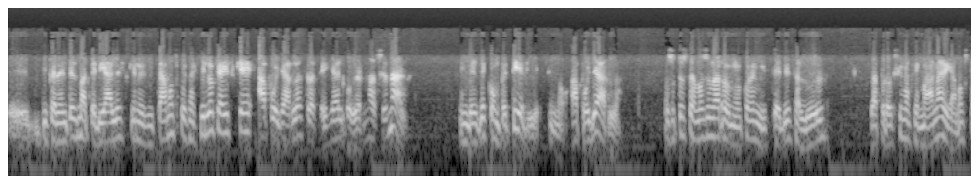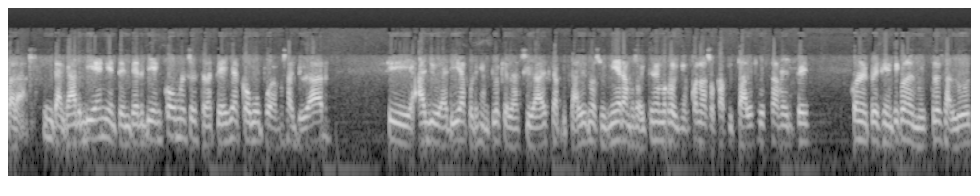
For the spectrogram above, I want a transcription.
diferentes materiales que necesitamos, pues aquí lo que hay es que apoyar la estrategia del gobierno nacional, en vez de competirle, sino apoyarla. Nosotros tenemos una reunión con el Ministerio de Salud la próxima semana, digamos, para indagar bien y entender bien cómo es su estrategia, cómo podemos ayudar, si ayudaría, por ejemplo, que las ciudades capitales nos uniéramos. Hoy tenemos reunión con las capitales justamente con el presidente y con el ministro de Salud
